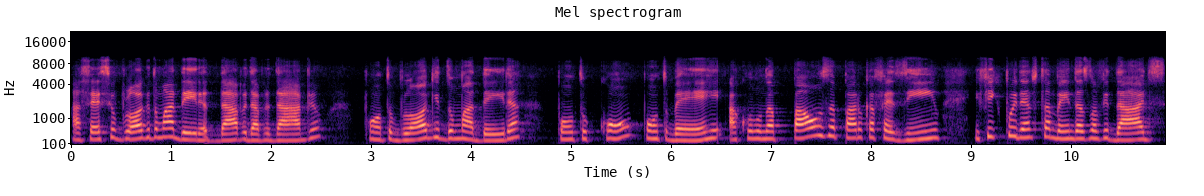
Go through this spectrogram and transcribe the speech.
Acesse o blog do Madeira www.blogdomadeira.com.br, a coluna Pausa para o Cafezinho e fique por dentro também das novidades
